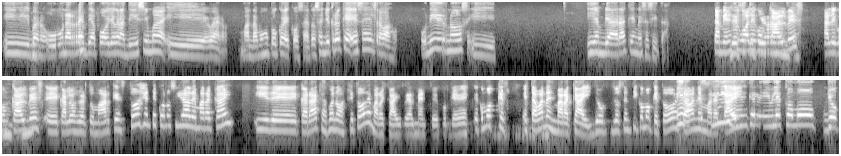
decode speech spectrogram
Y bueno, hubo una red de apoyo grandísima y bueno, mandamos un poco de cosas. Entonces yo creo que ese es el trabajo. unirnos y, y enviar a quien necesita. También estuvo Ale. Goncalves, Ale Ujú. Goncalves, eh, Carlos Alberto Márquez, toda gente conocida de Maracay y de Caracas, bueno, es que todo de Maracay realmente, porque es, es como que estaban en Maracay, yo, yo sentí como que todos Mira, estaban en sí, Maracay, es increíble como yo,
